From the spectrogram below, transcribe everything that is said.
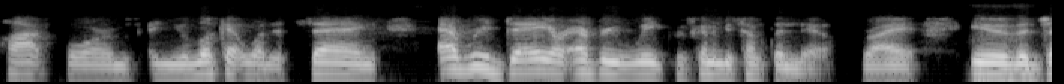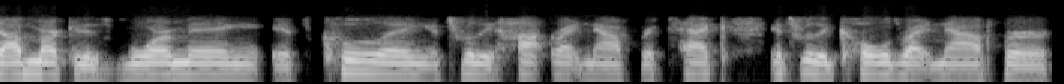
platforms, and you look at what it's saying. Every day or every week, there's going to be something new, right? Either the job market is warming, it's cooling, it's really hot right now for tech, it's really cold right now for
